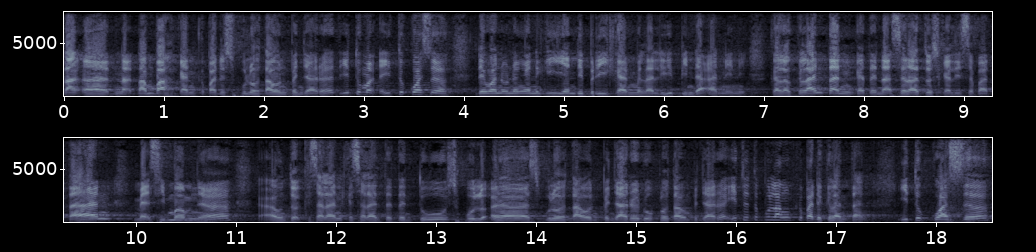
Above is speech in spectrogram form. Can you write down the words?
uh, nak tambahkan kepada 10 tahun penjara itu itu kuasa Dewan Undangan Negeri yang diberikan melalui pindaan ini. Kalau Kelantan kata nak 100 kali sebatan maksimumnya uh, untuk kesalahan-kesalahan tertentu 10 uh, 10 tahun penjara 20 tahun penjara itu terpulang kepada Kelantan. Itu kuasa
